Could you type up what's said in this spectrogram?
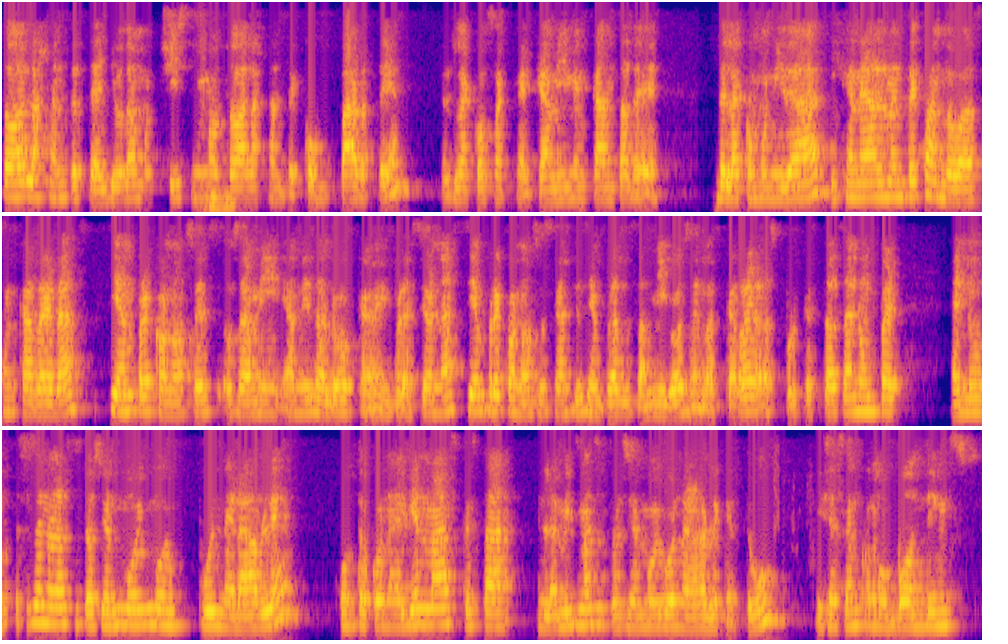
toda la gente te ayuda muchísimo, toda la gente comparte, es la cosa que, a mí me encanta de, la comunidad y generalmente cuando vas en carreras siempre conoces, o sea, a mí, a mí es algo que me impresiona, siempre conoces gente, siempre haces amigos en las carreras porque estás en, un, en, un, estás en una situación muy, muy vulnerable junto con alguien más que está en la misma situación muy vulnerable que tú y se hacen como bondings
